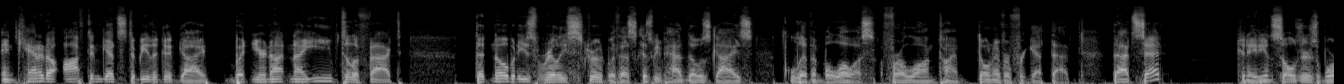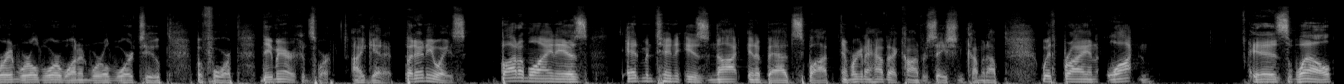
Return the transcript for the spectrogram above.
and Canada often gets to be the good guy, but you're not naive to the fact that nobody's really screwed with us because we've had those guys living below us for a long time. Don't ever forget that. That said, Canadian soldiers were in World War One and World War Two before the Americans were. I get it. But anyways, bottom line is Edmonton is not in a bad spot, and we're going to have that conversation coming up with Brian Lawton as well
